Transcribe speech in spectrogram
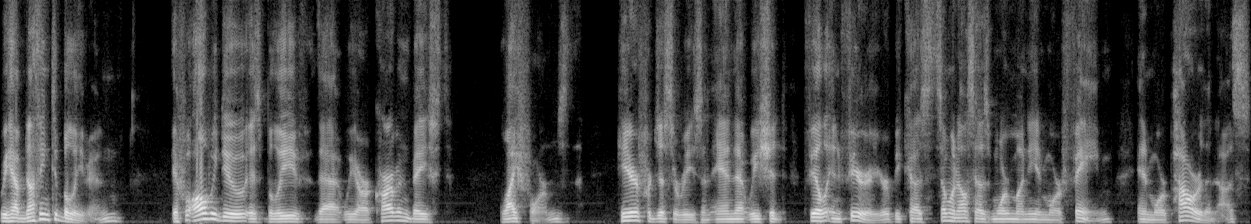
We have nothing to believe in. If all we do is believe that we are carbon based life forms here for just a reason and that we should feel inferior because someone else has more money and more fame and more power than us,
